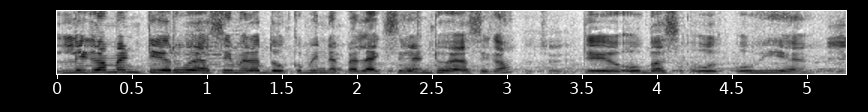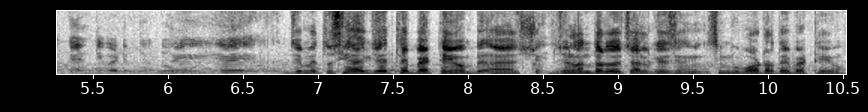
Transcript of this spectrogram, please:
ਲਿਗਾਮੈਂਟ ਟੀਅਰ ਹੋਇਆ ਸੀ ਮੇਰਾ 2 ਮਹੀਨੇ ਪਹਿਲਾਂ ਐਕਸੀਡੈਂਟ ਹੋਇਆ ਸੀਗਾ। ਤੇ ਉਹ ਬਸ ਉਹ- ਉਹੀ ਹੈ। ਜਿਵੇਂ ਤੁਸੀਂ ਅੱਜ ਇੱਥੇ ਬੈਠੇ ਹੋ ਅ, ਸ਼- ਜਲੰਧਰ ਤੋਂ ਚੱਲ ਕੇ ਸਿੰਘ- ਸਿੰਘੂ ਬਾਰਡਰ ਤੇ ਬੈਠੇ ਹੋ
